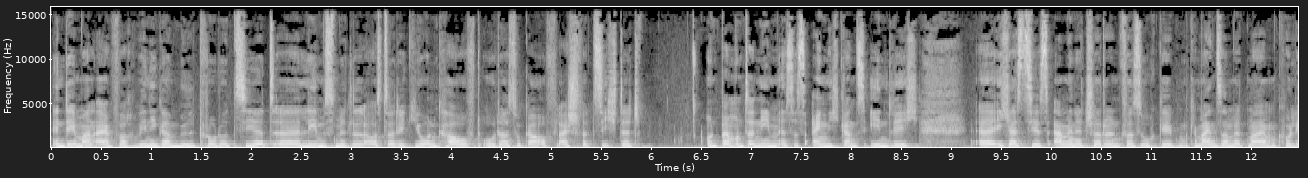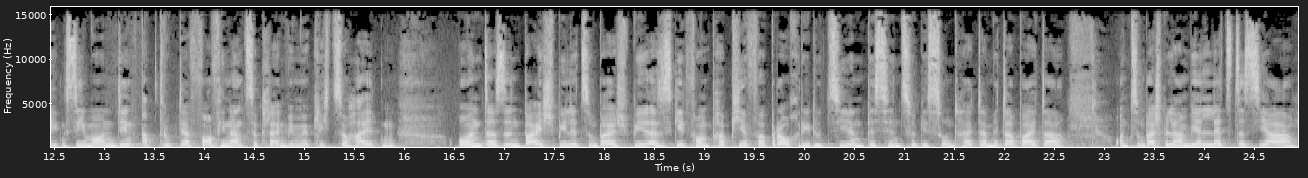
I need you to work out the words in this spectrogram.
indem man einfach weniger Müll produziert, äh, Lebensmittel aus der Region kauft oder sogar auf Fleisch verzichtet. Und beim Unternehmen ist es eigentlich ganz ähnlich. Äh, ich als CSR-Managerin versuche gemeinsam mit meinem Kollegen Simon den Abdruck der Fondsfinanz so klein wie möglich zu halten. Und da sind Beispiele zum Beispiel, also es geht vom Papierverbrauch reduzieren bis hin zur Gesundheit der Mitarbeiter. Und zum Beispiel haben wir letztes Jahr,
